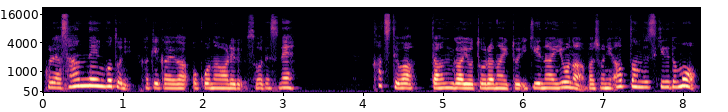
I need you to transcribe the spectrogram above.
これは3年ごとに掛け替えが行われるそうですね。かつては断崖を通らないといけないような場所にあったんですけれども、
